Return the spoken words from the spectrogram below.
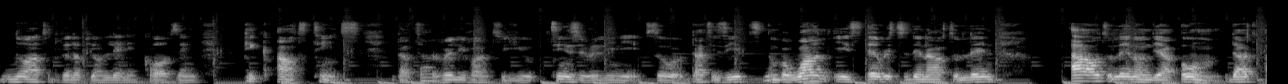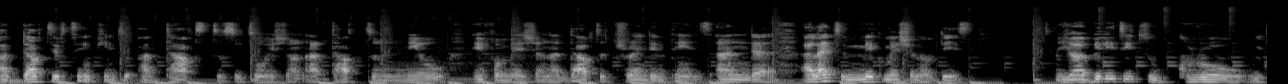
know how to develop your own learning curves and pick out things that are relevant to you, things you really need. So that is it. Number one is every student have to learn how to learn on their own that adaptive thinking to adapt to situation adapt to new information adapt to trending things and uh, i like to make mention of this your ability to grow with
